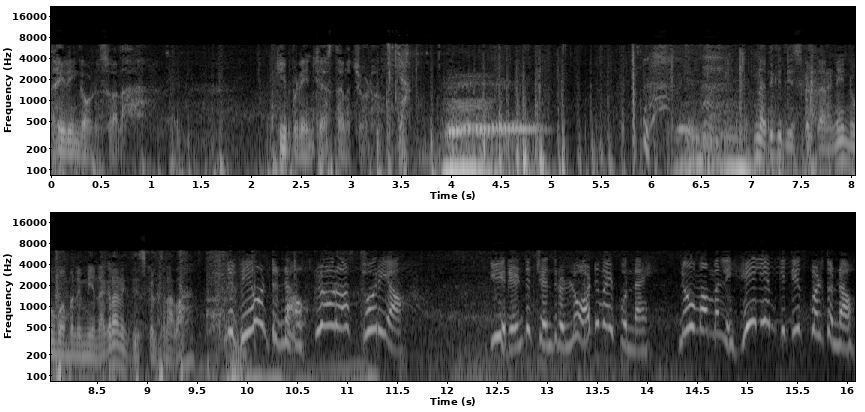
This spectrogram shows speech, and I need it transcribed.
ధైర్యంగా ఉండు సోలా ఇప్పుడు ఏం చేస్తానో చూడు నదికి తీసుకెళ్తానని నువ్వు మమ్మల్ని మీ నగరానికి తీసుకెళ్తున్నావా నువ్వేమంటున్నావు? క్లోరాస్థోరియా? ఈ రెండు చంద్రుళ్ళు అటువైపు ఉన్నాయి నువ్వు మమ్మల్ని హీలియం కి తీసుకెళ్తున్నావు.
